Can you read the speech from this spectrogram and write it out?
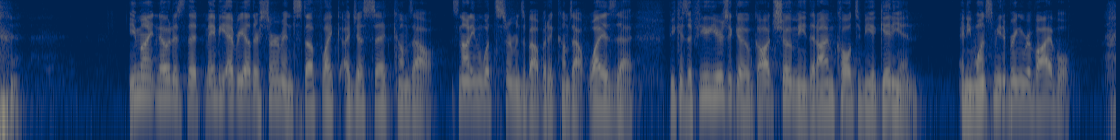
you might notice that maybe every other sermon, stuff like I just said, comes out. It's not even what the sermon's about, but it comes out. Why is that? Because a few years ago, God showed me that I'm called to be a Gideon, and He wants me to bring revival.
